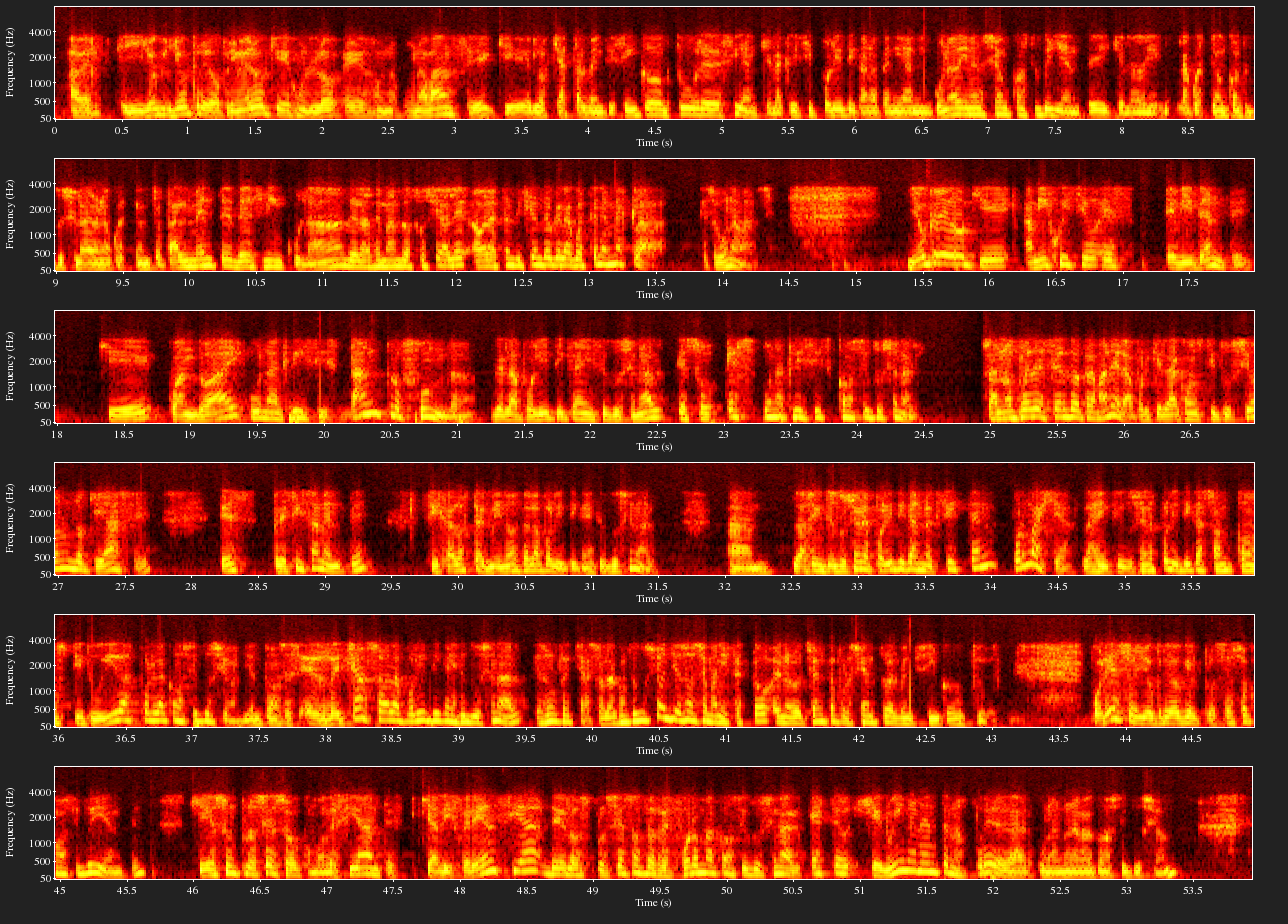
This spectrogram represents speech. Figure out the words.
A ver, yo, yo creo primero que es, un, es un, avance que los que hasta el 25 de octubre decían que la crisis política no tenía ninguna dimensión constituyente y que la, la, cuestión constitucional era una cuestión totalmente desvinculada de las demandas sociales, ahora están diciendo que la cuestión es mezclada. Eso es un avance. Yo creo que a mi juicio es evidente que cuando hay una crisis tan profunda de la política institucional, eso es una crisis constitucional. O sea, no puede ser de otra manera, porque la constitución lo que hace es precisamente fija los términos de la política institucional. las instituciones políticas no existen por magia, las instituciones políticas son constituidas por la Constitución y entonces el rechazo a la política institucional es un rechazo a la Constitución y eso se manifestó en el 80% del 25 de octubre. Por eso yo creo que el proceso constituyente, que es un proceso, como decía antes, que a diferencia de los procesos de reforma constitucional, este genuinamente nos puede dar una nueva constitución,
